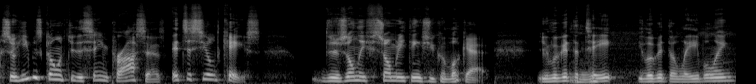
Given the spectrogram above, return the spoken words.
So he was going through the same process. It's a sealed case. There's only so many things you can look at. You look at the Mhm. tape, you look at the labeling,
